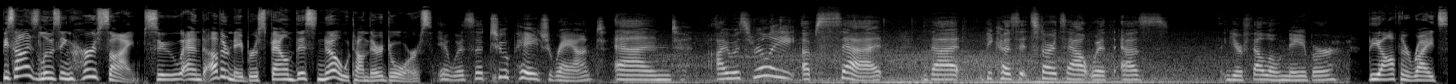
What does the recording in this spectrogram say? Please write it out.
Besides losing her sign, Sue and other neighbors found this note on their doors. It was a two page rant, and I was really upset that because it starts out with, as your fellow neighbor, the author writes,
